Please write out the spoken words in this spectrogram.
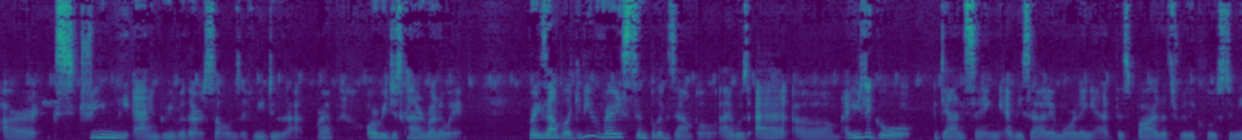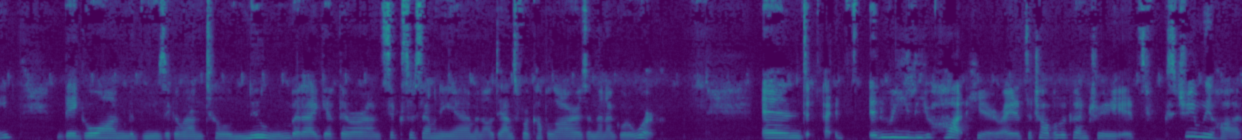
are extremely angry with ourselves if we do that, right? Or we just kind of run away. For example, I'll give you a very simple example. I was at, um, I usually go dancing every Saturday morning at this bar that's really close to me. They go on with music around till noon, but I get there around 6 or 7 a.m. and I'll dance for a couple hours and then I go to work and it's really hot here, right? It's a tropical country. It's extremely hot,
